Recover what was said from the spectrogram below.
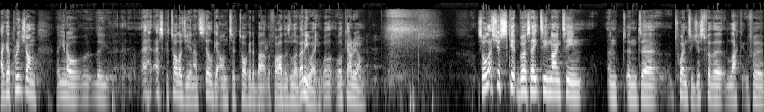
I could preach on, you know, the eschatology and I'd still get on to talking about the Father's love. Anyway, we'll, we'll carry on. So let's just skip verse 18, 19, and, and uh, 20, just for the lack, for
